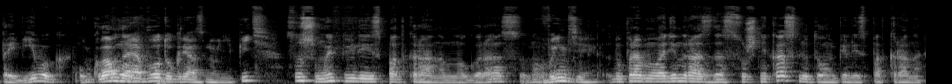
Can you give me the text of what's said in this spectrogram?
прививок. Уколов. Главное, воду грязную не пить. Слушай, мы пили из-под крана много раз. Ну, в Индии? Ну, прямо один раз, да, с сушняка с лютого мы пили из-под крана,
